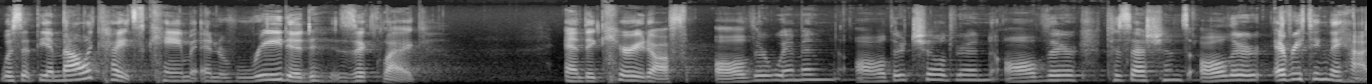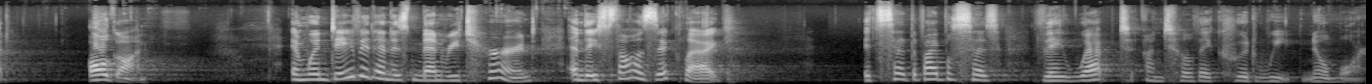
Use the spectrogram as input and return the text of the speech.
was that the Amalekites came and raided Ziklag. And they carried off all their women, all their children, all their possessions, all their everything they had, all gone. And when David and his men returned and they saw Ziklag, it said, the Bible says, they wept until they could weep no more.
